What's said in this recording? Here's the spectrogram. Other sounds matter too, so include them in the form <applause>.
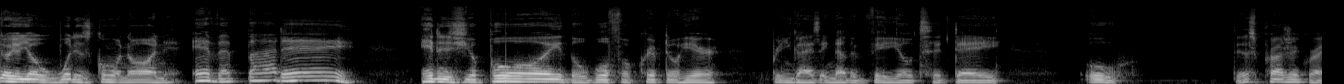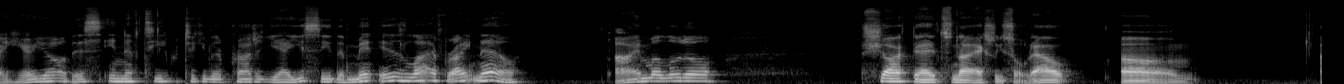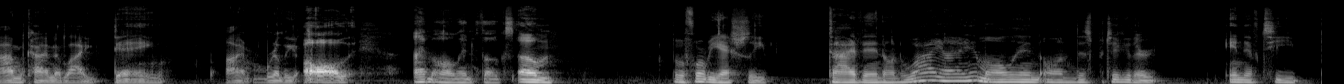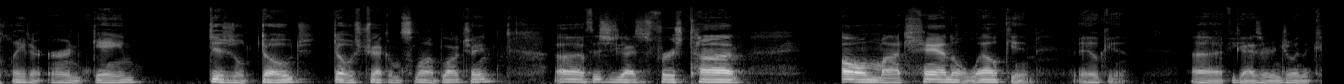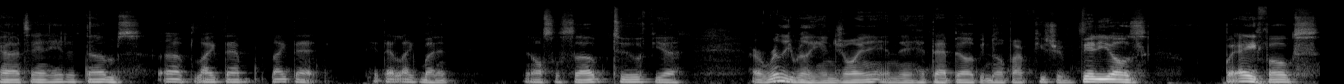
Yo, yo, yo, what is going on, everybody? It is your boy, the Wolf of Crypto here, bringing you guys another video today. Ooh, this project right here, y'all, this NFT particular project, yeah, you see the mint is live right now. I'm a little shocked that it's not actually sold out. Um, I'm kind of like, dang, I'm really all I'm all in, folks. Um but before we actually dive in on why I am all in on this particular NFT play to earn game, digital Doge, Doge track on the Solana blockchain. Uh, if this is you guys' first time on my channel, welcome, welcome. Uh, if you guys are enjoying the content, hit a thumbs up like that, like that. Hit that like button. And also sub too if you are really, really enjoying it. And then hit that bell to be notified for future videos. But hey, folks,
